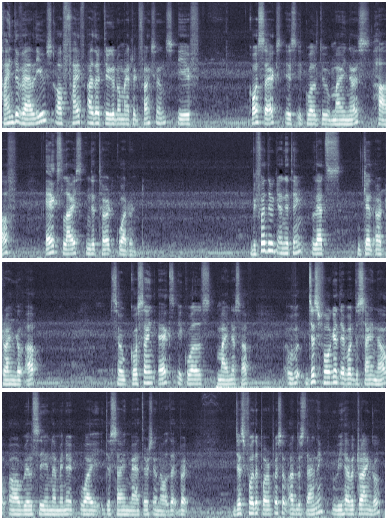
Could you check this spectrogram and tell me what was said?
Find the values of five other trigonometric functions if cos x is equal to minus half x lies in the third quadrant. Before doing anything, let's get our triangle up. So cosine x equals minus half. Just forget about the sign now. Uh, we'll see in a minute why the sign matters and all that. But just for the purpose of understanding we have a triangle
